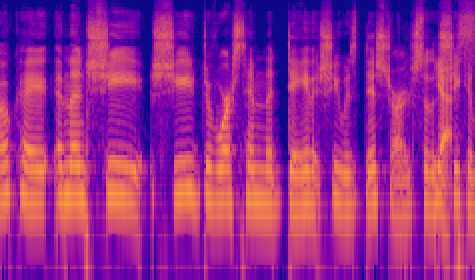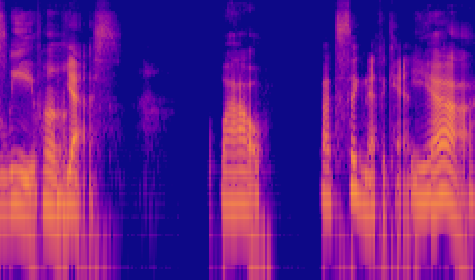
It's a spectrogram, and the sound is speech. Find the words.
Okay. And then she she divorced him the day that she was discharged so that she could leave, huh? Yes, Wow. that's significant. Yeah.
